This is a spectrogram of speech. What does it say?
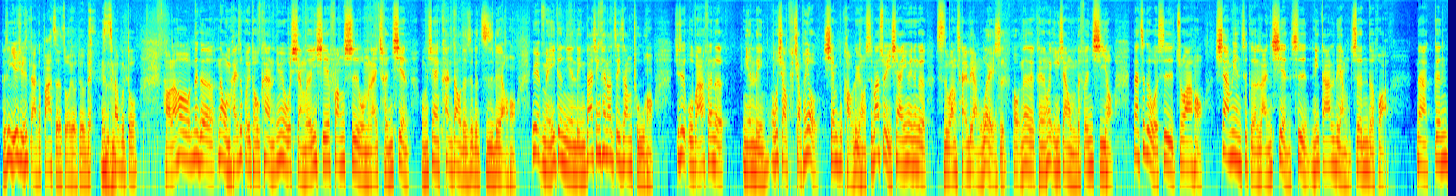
可是也许是打个八折左右，对不对？还 是差不多。好，然后那个那我们还是回头看，因为我想了一些方式，我们来呈现我们现在看到的这个资料哈，因为每一个年龄，大家先看到这张图哈，就是我把它分了。年龄，我小小朋友先不考虑哈，十八岁以下，因为那个死亡才两位，是哦，那个可能会影响我们的分析哈。那这个我是抓哈，下面这个蓝线是你打两针的话，那跟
